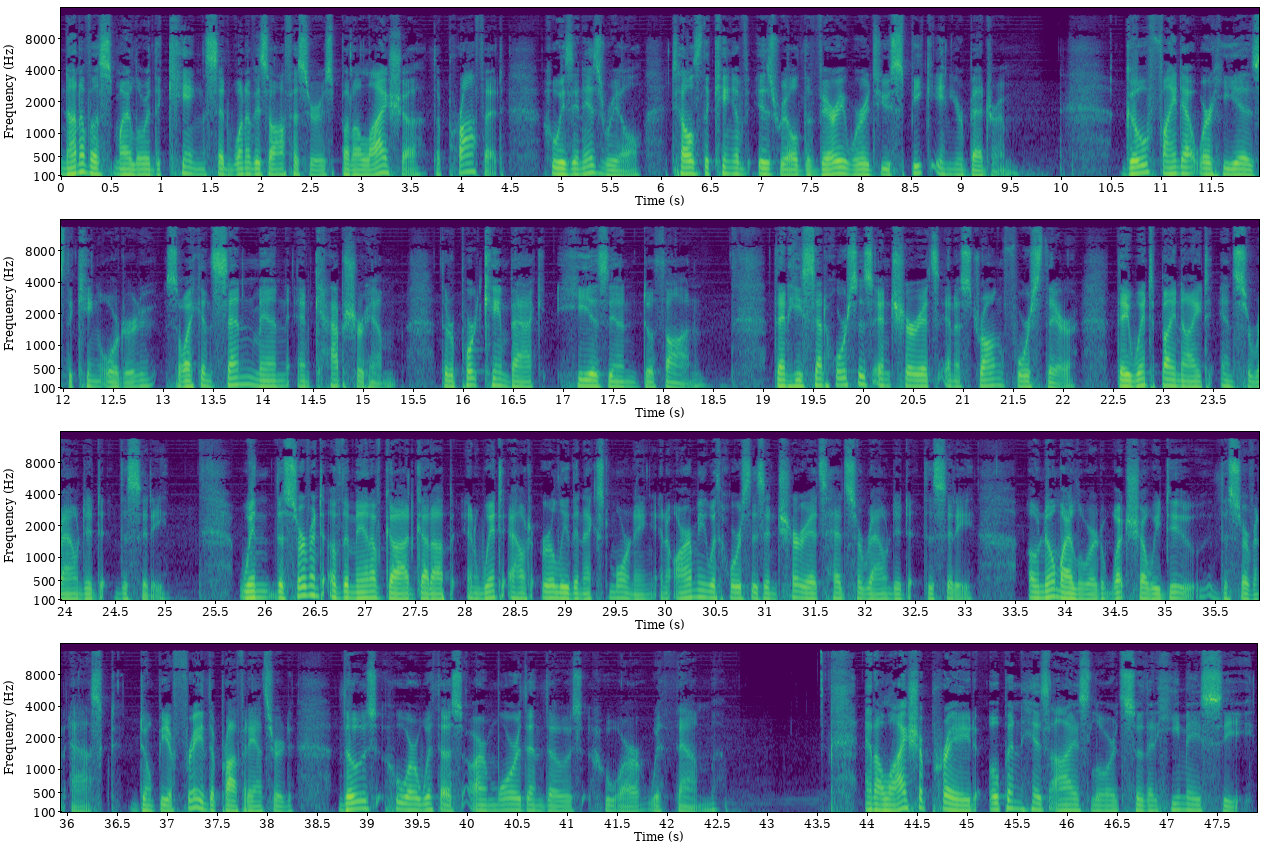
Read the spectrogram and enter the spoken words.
None of us, my lord the king, said one of his officers, but Elisha, the prophet, who is in Israel, tells the king of Israel the very words you speak in your bedroom. Go find out where he is, the king ordered, so I can send men and capture him. The report came back, he is in Dothan. Then he sent horses and chariots and a strong force there. They went by night and surrounded the city. When the servant of the man of God got up and went out early the next morning, an army with horses and chariots had surrounded the city. Oh no, my lord, what shall we do? The servant asked. Don't be afraid, the prophet answered. Those who are with us are more than those who are with them. And Elisha prayed, Open his eyes, Lord, so that he may see.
